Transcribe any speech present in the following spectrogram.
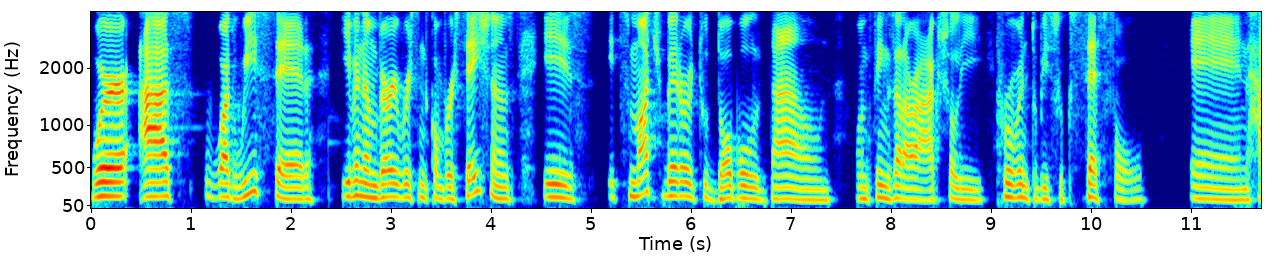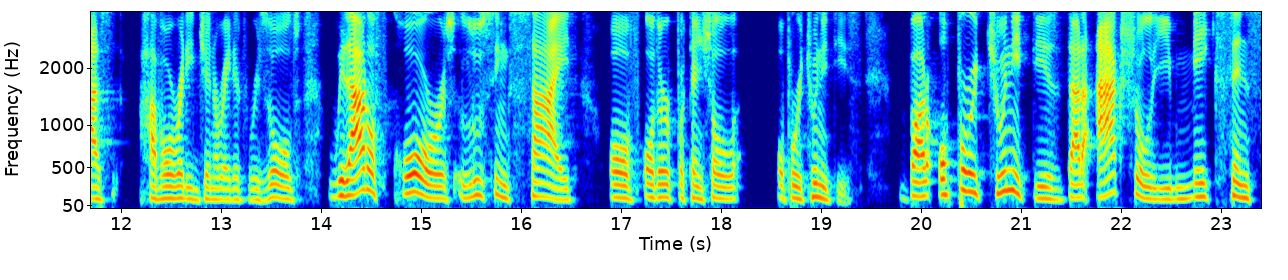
Whereas what we said, even in very recent conversations, is it's much better to double down on things that are actually proven to be successful and has have already generated results without of course losing sight of other potential opportunities. But opportunities that actually make sense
